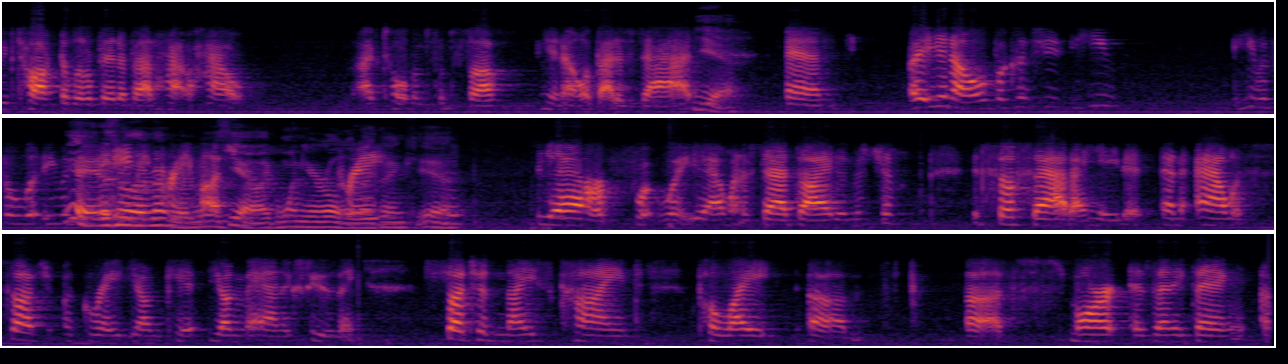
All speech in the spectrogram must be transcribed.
we've talked a little bit about how how I've told him some stuff. You know, about his dad, Yeah. and uh, you know, because he was a li- he was Yeah, he doesn't really remember. pretty He was, much. yeah, like one year old, I think. Yeah. Yeah, or foot, wait, yeah, when his dad died, and it's just, it's so sad. I hate it. And Al was such a great young kid, young man. Excuse me, such a nice, kind, polite, um, uh, smart as anything. Uh,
